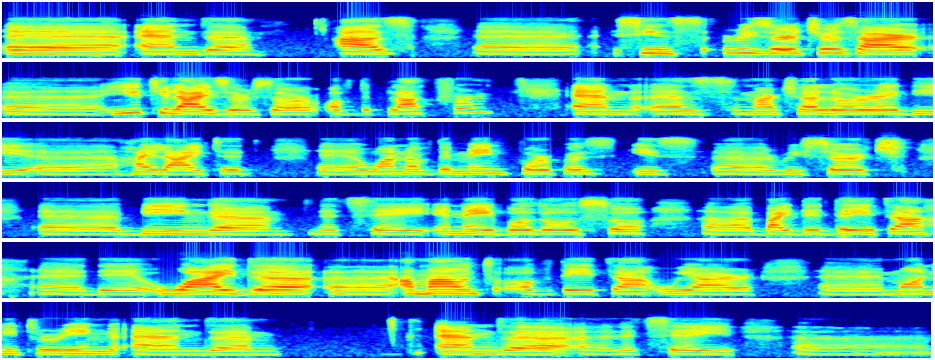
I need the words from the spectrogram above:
and us uh, since researchers are uh, utilizers of, of, the platform. And as Marcello already uh, highlighted uh, one of the main purpose is uh, research uh, being let's say enabled also by the data the wide amount of data we are monitoring and um, and uh, uh, let's say um,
